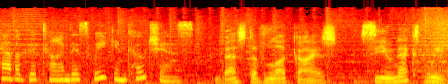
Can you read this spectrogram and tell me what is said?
Have a good time this week in coaches. Best of luck guys, see you next week.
